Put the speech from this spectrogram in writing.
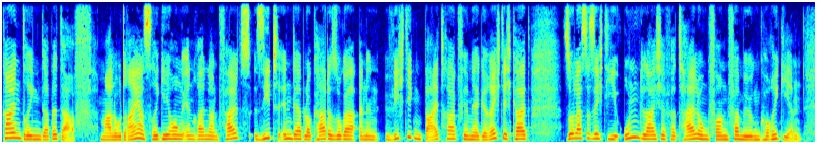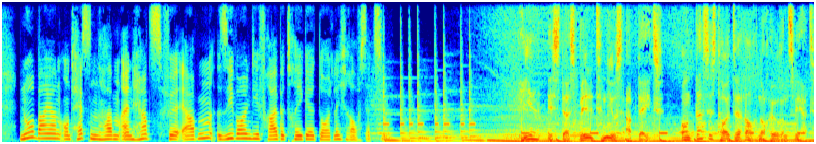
kein dringender Bedarf. Malu Dreyers Regierung in Rheinland-Pfalz sieht sieht in der Blockade sogar einen wichtigen Beitrag für mehr Gerechtigkeit. So lasse sich die ungleiche Verteilung von Vermögen korrigieren. Nur Bayern und Hessen haben ein Herz für Erben. Sie wollen die Freibeträge deutlich raufsetzen. Hier ist das Bild News Update. Und das ist heute auch noch hörenswert.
